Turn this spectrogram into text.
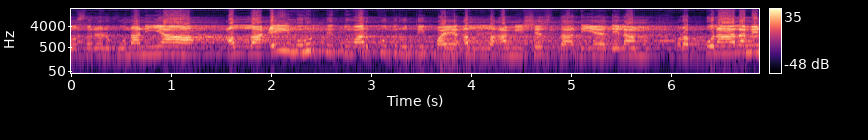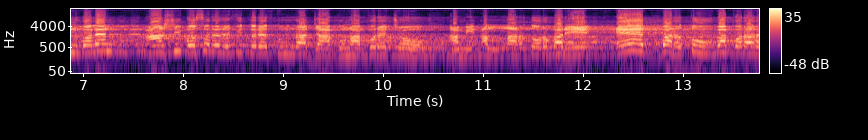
বছরের গুণা নিয়া আল্লাহ এই মুহূর্তে তোমার কুদরতি পায়ে আল্লাহ আমি সেজদা দিয়ে দিলাম। রব্বুল আলামিন বলেন, আশি বছরের ভিতরে তোমরা যা গুণা করেছ, আমি আল্লাহর দরবারে একবার তৌবা করার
